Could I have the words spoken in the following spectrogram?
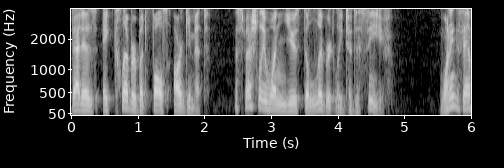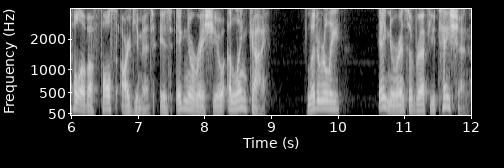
that is, a clever but false argument, especially one used deliberately to deceive. One example of a false argument is ignoratio elenchi, literally, ignorance of refutation,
